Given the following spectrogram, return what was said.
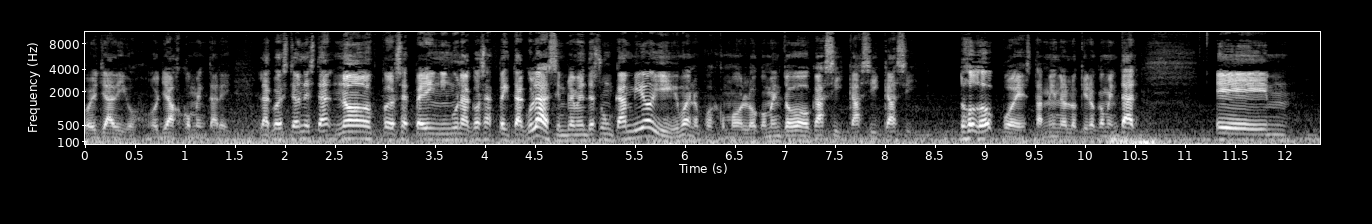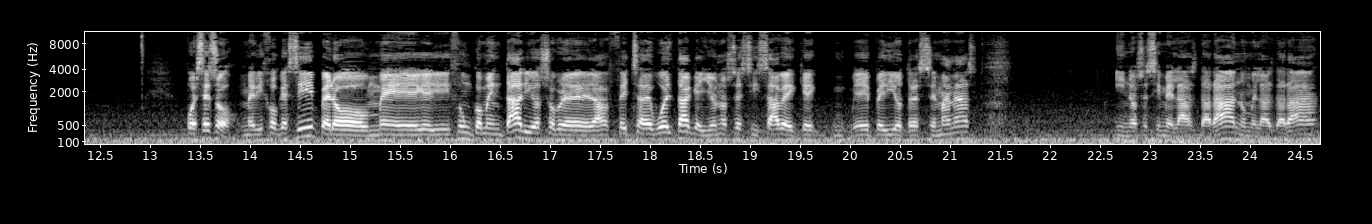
pues ya digo, o ya os comentaré. La cuestión está, no os esperéis ninguna cosa espectacular, simplemente es un cambio y bueno, pues como lo comento casi, casi, casi todo, pues también os lo quiero comentar. Eh, pues eso, me dijo que sí, pero me hizo un comentario sobre la fecha de vuelta que yo no sé si sabe que he pedido tres semanas y no sé si me las dará, no me las dará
